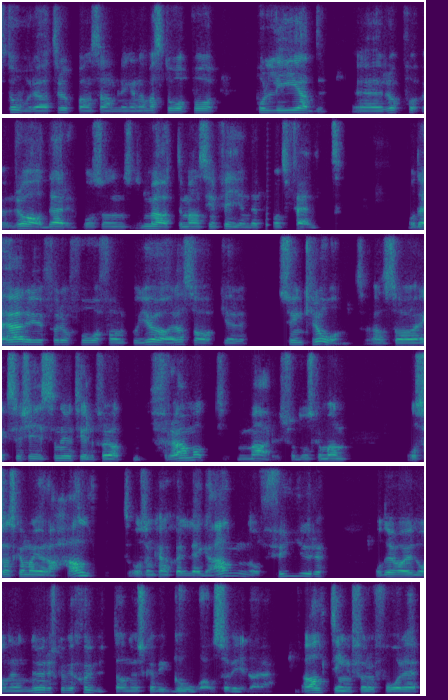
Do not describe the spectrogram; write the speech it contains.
stora truppansamlingarna. Man står på, på led, eh, på rader och så möter man sin fiende på ett fält. Och det här är ju för att få folk att göra saker synkront. Alltså exercisen är ju till för att framåt marsch och då ska man och sen ska man göra halt och sen kanske lägga an och fyr och det var ju då nu ska vi skjuta och nu ska vi gå och så vidare. Allting för att få det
